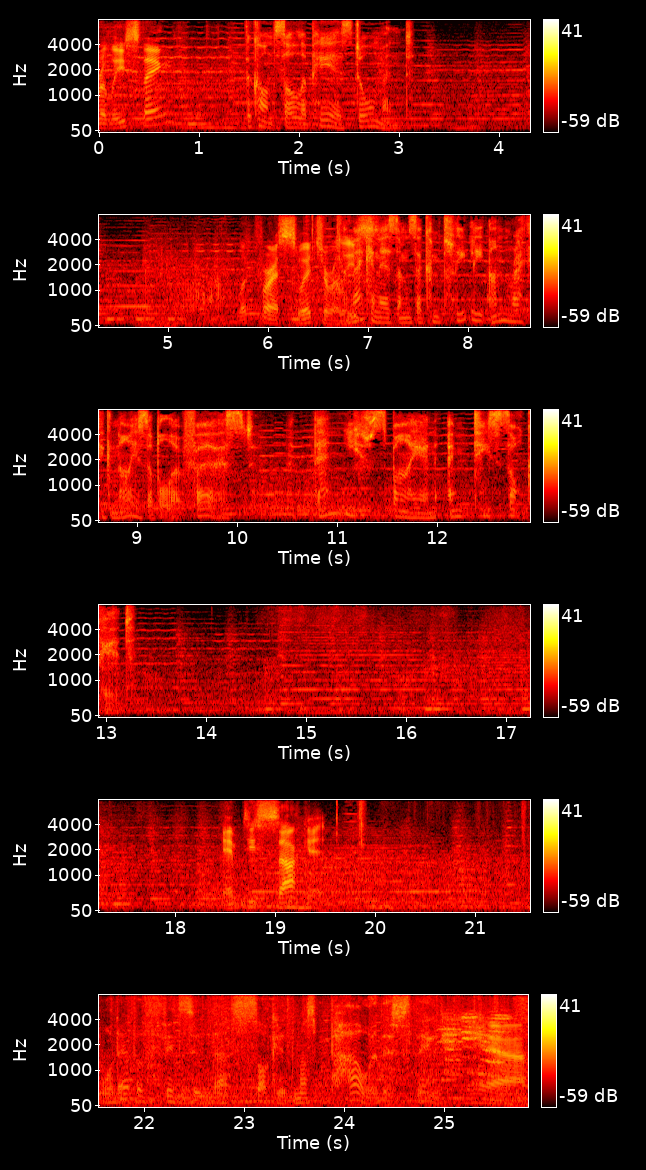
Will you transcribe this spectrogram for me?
release thing. The console appears dormant. Look for a switch or The release. mechanisms are completely unrecognizable at first, but then you spy an empty socket. Empty socket. Whatever fits in that socket must power this thing. Yeah.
